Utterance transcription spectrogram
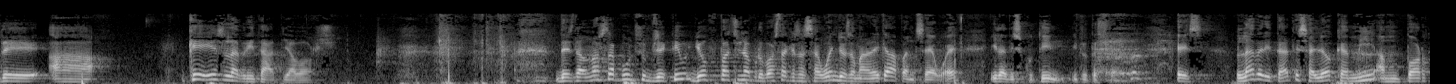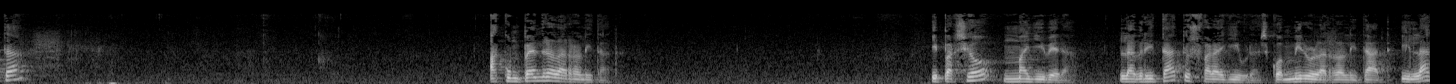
de uh, què és la veritat llavors? Des del nostre punt subjectiu jo faig una proposta que és la següent i us demanaré que la penseu eh? i la discutim i tot això. És la veritat és allò que a mi em porta a comprendre la realitat. I per això m'allibera. La veritat us farà lliures. Quan miro la realitat i la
